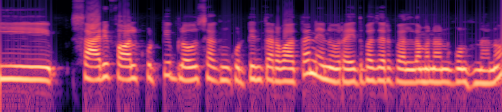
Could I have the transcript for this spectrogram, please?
ఈ సారీ ఫాల్ కుట్టి బ్లౌజ్ సగం కుట్టిన తర్వాత నేను రైతు బజార్కి వెళ్దామని అనుకుంటున్నాను.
